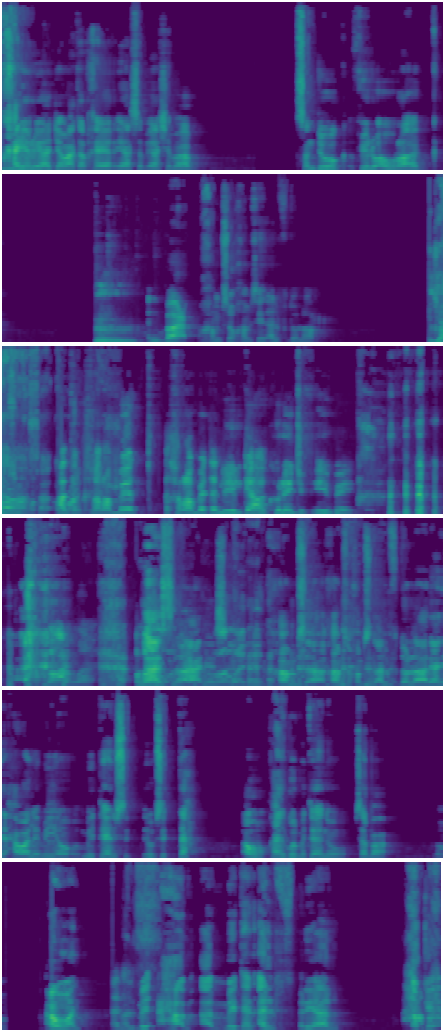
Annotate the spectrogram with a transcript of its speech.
تخيلوا يا جماعة الخير يا سب... يا شباب. صندوق فيه له أوراق. امم انباع ب 55 ألف دولار. يا هذه الخرابيط الخرابيط اللي يلقاها كوريجي في eBay صح؟ والله- والله. خمسة 55 ألف دولار يعني حوالي 100 206 أو خلينا نقول 207 عموما ألف. مي- ح- 200 ألف ريال. okay.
